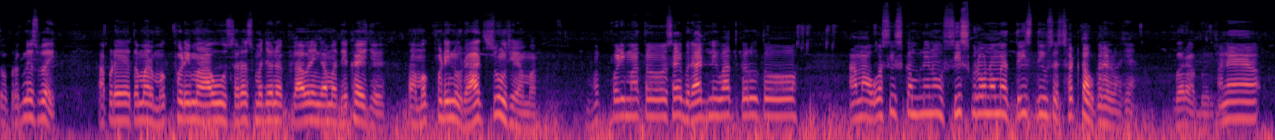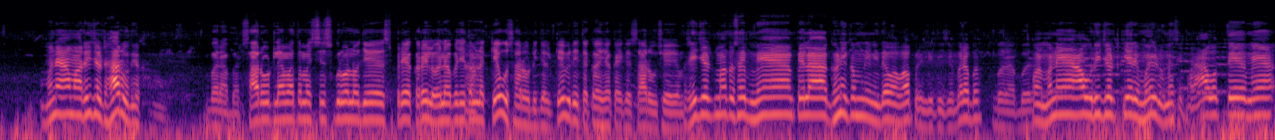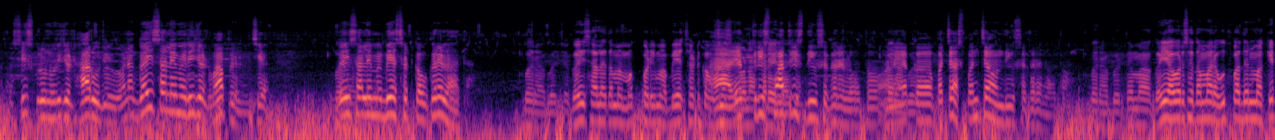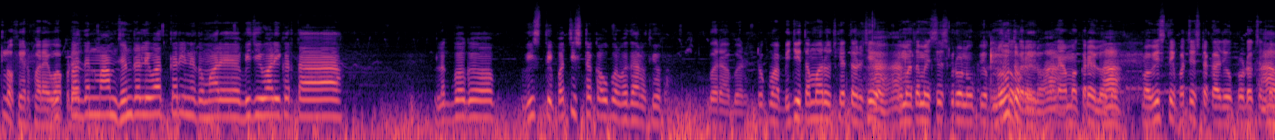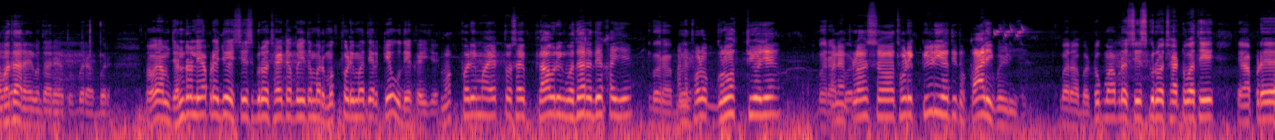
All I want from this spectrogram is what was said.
તો પ્રજ્ઞેશભાઈ આપણે તમારા મગફળીમાં આવું સરસ મજાનું ફ્લાવરિંગ આમાં દેખાય છે. આ મગફળીનું રાજ શું છે આમાં? મગફળીમાં તો સાહેબ રાજની વાત કરું તો આમાં ઓસિસ કંપનીનું સિસ ગ્રોનો મેં ત્રીસ દિવસે છંટકાવ કરેલો છે. બરાબર અને મને આમાં રિઝલ્ટ સારું દેખાણું બરાબર. સારું એટલે આમાં તમે સિસગ્રોનો જે સ્પ્રે કરેલો એના પછી તમને કેવું સારું રિઝલ્ટ કેવી રીતે કહી શકાય કે સારું છે એમ? રિઝલ્ટમાં તો સાહેબ મેં પેલા ઘણી કંપનીની દવા વાપરી લીધી છે બરાબર? બરાબર. પણ મને આવું રિઝલ્ટ ક્યારેય મળ્યું નથી. પણ આ વખતે મેં સિસ્ક્રોનું રિઝલ્ટ સારું જોયું. અને ગઈ સાલે મેં રિઝલ્ટ વાપરેલું છે. ગઈ સાલે મેં બે છંટકાવ કરેલા હતા. બરાબર છે. ગઈ સાલે તમે મગફળીમાં બે છંટકાવ હા એક ત્રીસ પાંત્રીસ દિવસે કરેલો હતો અને એક પચાસ પંચાવન દિવસે કરેલો હતો. બરાબર. તેમાં ગયા વર્ષે તમારે ઉત્પાદનમાં કેટલો ફેરફાર આવ્યો આપણે? ઉત્પાદનમાં આમ જનરલી વાત કરીને તો મારે બીજી વાળી કરતા લગભગ વીસથી પચીસ ટકા ઉપર વધારો થયો હતો. બરાબર. ટૂંકમાં બીજી તમારું જ ખેતર છે. એમાં તમે સિસગ્રોનો ઉપયોગ નહોતો કરેલો, અને આમાં કરેલો એમાં વીસથી પચીસ ટકા જેવું પ્રોડક્શન વધારે વધારે હતું. બરાબર. તો હવે આમ જનરલી આપણે જોઈએ સિસગ્રો છાંટ્યા પછી તમારે મગફળીમાં અત્યારે કેવું દેખાય છે? મગફળીમાં એક તો સાહેબ ફ્લાવરિંગ વધારે દેખાય છે. બરાબર. અને થોડોક ગ્રોથ થયો છે. બરાબર. અને પ્લસ થોડીક પીળી હતી તો કાળી પડી છે. બરાબર. ટૂંકમાં આપણે સિસગ્રો છાંટવાથી એ આપણે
